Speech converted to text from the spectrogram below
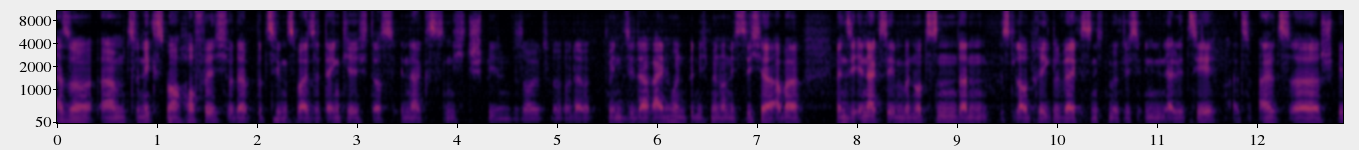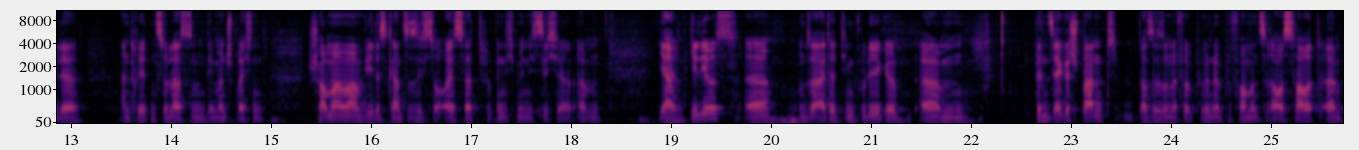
Also ähm, zunächst mal hoffe ich oder beziehungsweise denke ich, dass Inax nicht spielen sollte. Oder wenn sie da reinholen, bin ich mir noch nicht sicher. Aber wenn sie Inax eben benutzen, dann ist laut Regelwerks nicht möglich, in den LEC als, als äh, Spieler antreten zu lassen. Dementsprechend schauen wir mal, wie das Ganze sich so äußert, bin ich mir nicht sicher. Ähm, ja, Gilius, äh, unser alter Teamkollege, ähm, bin sehr gespannt, was er so eine, für eine Performance raushaut. Ähm,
